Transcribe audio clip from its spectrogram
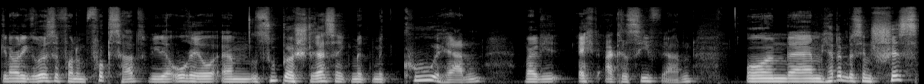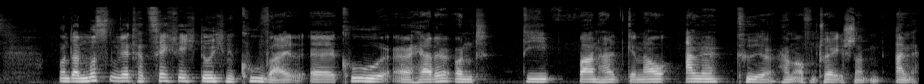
genau die Größe von einem Fuchs hat, wie der Oreo, ähm, super stressig mit, mit Kuhherden, weil die echt aggressiv werden. Und ähm, ich hatte ein bisschen Schiss und dann mussten wir tatsächlich durch eine Kuhweil, äh, Kuhherde und die waren halt genau alle Kühe haben auf dem Trail gestanden. Alle.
